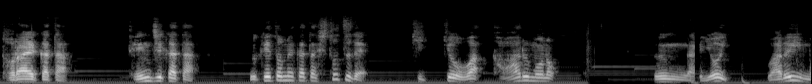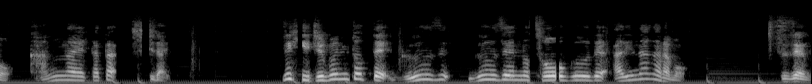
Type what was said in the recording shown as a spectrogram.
捉え方、展示方、受け止め方一つで吉凶は変わるもの。運が良い、悪いも考え方次第。ぜひ自分にとって偶然偶然の遭遇でありながらも、必然、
